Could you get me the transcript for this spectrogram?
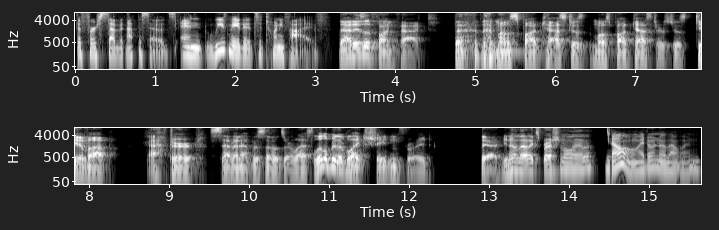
the first seven episodes, and we've made it to 25. That is a fun fact that, that most podcasts just most podcasters just give up after seven episodes or less. A little bit of like Schadenfreude there. You know that expression, Alanna? No, I don't know that one.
